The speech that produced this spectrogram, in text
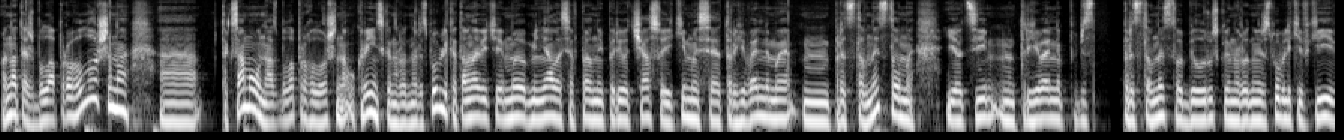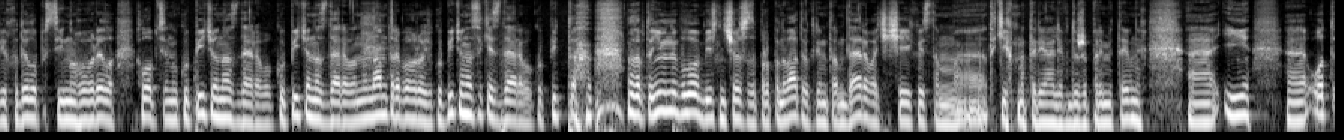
Вона теж була проголошена. Так само у нас була проголошена Українська Народна Республіка. Там навіть ми обмінялися в певний період часу якимись торгівельними представництвами, і оці торгівельні Представництво Білоруської Народної Республіки в Києві ходило постійно, говорило: хлопці, ну купіть у нас дерево, купіть у нас дерево, ну нам треба гроші, купіть у нас якесь дерево, купіть то. Ну тобто їм не було більш нічого запропонувати, окрім там дерева чи ще якихось там е, таких матеріалів дуже примітивних. Е, І е, от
